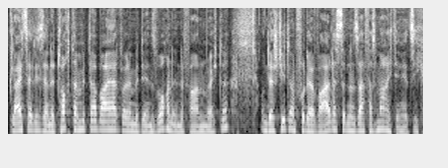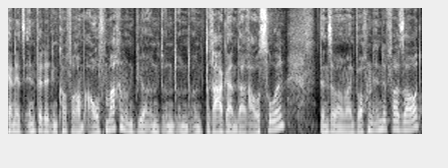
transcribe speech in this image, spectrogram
gleichzeitig seine Tochter mit dabei hat, weil er mit der ins Wochenende fahren möchte. Und er steht dann vor der Wahl, dass er dann sagt, was mache ich denn jetzt? Ich kann jetzt entweder den Kofferraum aufmachen und, Björn und, und, und, und Dragan da rausholen, dann ist aber mein Wochenende versaut,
